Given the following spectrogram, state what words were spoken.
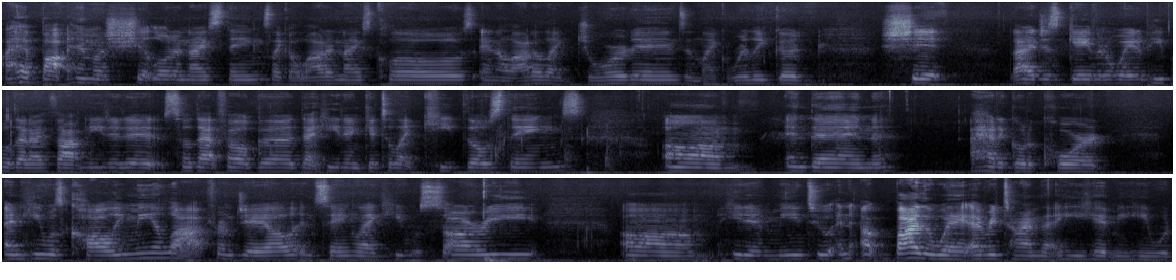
I had bought him a shitload of nice things, like a lot of nice clothes and a lot of like Jordans and like really good shit. I just gave it away to people that I thought needed it, so that felt good that he didn't get to like keep those things. Um, and then I had to go to court, and he was calling me a lot from jail and saying like he was sorry um he didn't mean to and uh, by the way every time that he hit me he would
